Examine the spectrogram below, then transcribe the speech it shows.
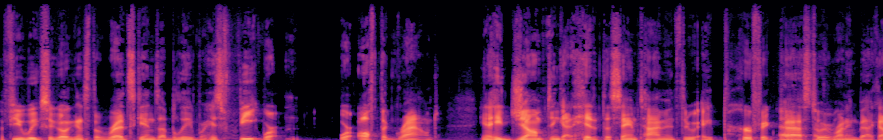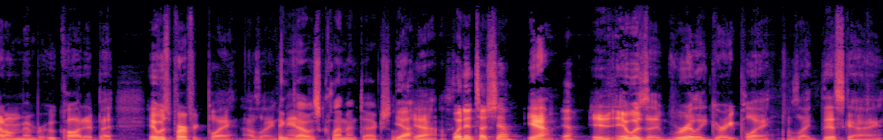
a few weeks ago against the Redskins, I believe, where his feet were were off the ground. You know, he jumped and got hit at the same time and threw a perfect pass to a running back. I don't remember who caught it, but it was a perfect play. I was like, I think man. that was Clement actually. Yeah. yeah, Wasn't it a touchdown? yeah, Yeah. It, it was a really great play. I was like, this guy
